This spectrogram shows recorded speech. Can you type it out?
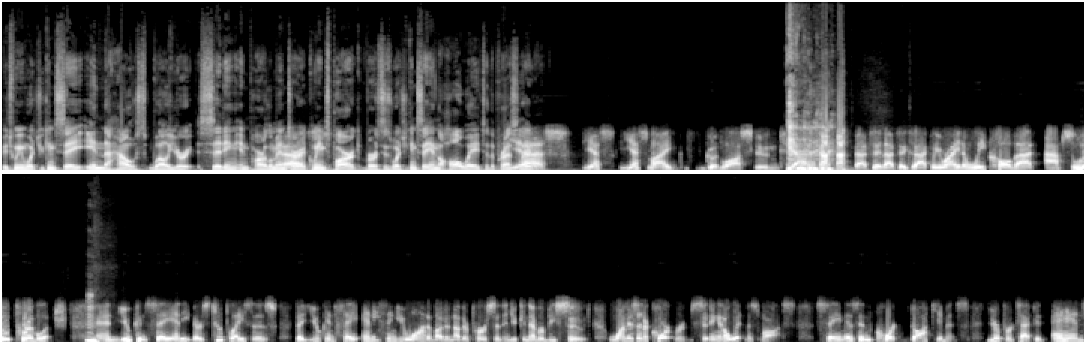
between what you can say in the House while you're sitting in Parliament yes. or at Queen's Park versus what you can say in the hallway to the press yes. later? Yes. Yes, yes, my good law student. Yeah, that's it. That's exactly right. And we call that absolute privilege. Hmm. And you can say any, there's two places that you can say anything you want about another person and you can never be sued. One is in a courtroom, sitting in a witness box. Same as in court documents, you're protected. And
